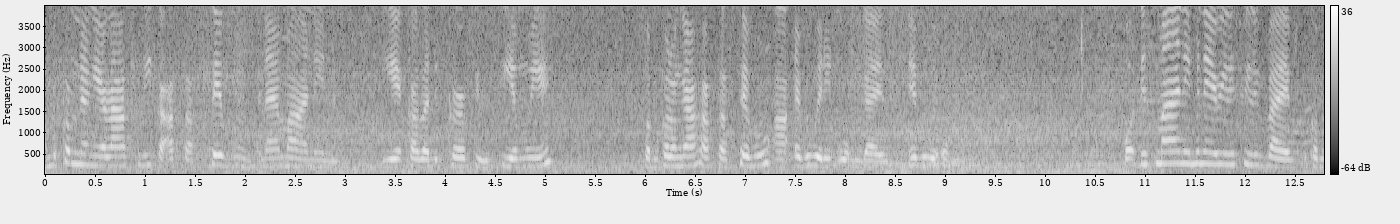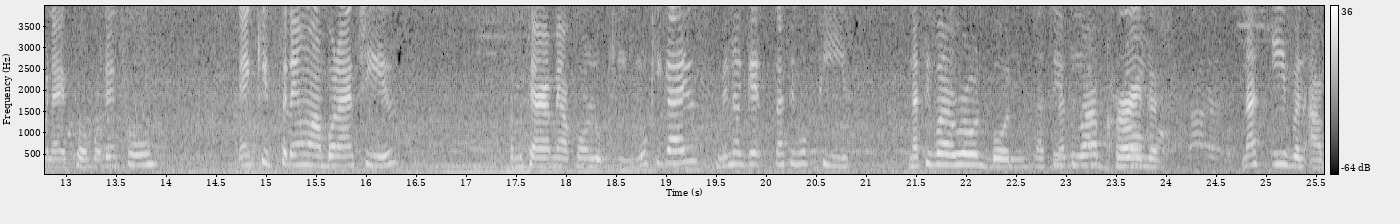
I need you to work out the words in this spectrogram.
I come down here last week after 7 in the morning. Yeah, because of the curfew, same way. So I'm coming here after 7 and everywhere it open, guys. Everywhere open. But this morning, I didn't really feel the vibes to come in night town. But then true, then kids say they want bun and cheese. So I say, alright, me I come looky. Looky, guys, me not get not even piece. Not even a road bun. Not not even a bread. crumbs. Not even a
